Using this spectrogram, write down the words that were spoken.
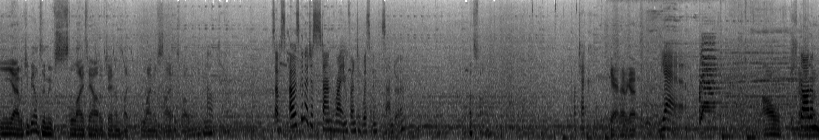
Yeah, would you be able to move slightly out of Jahan's like line of sight as well? When you do? Okay. So I was, I was gonna just stand right in front of Wisp and Cassandra. That's fine. Protect. Yeah, there we go. Yeah. Oh, You got him.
